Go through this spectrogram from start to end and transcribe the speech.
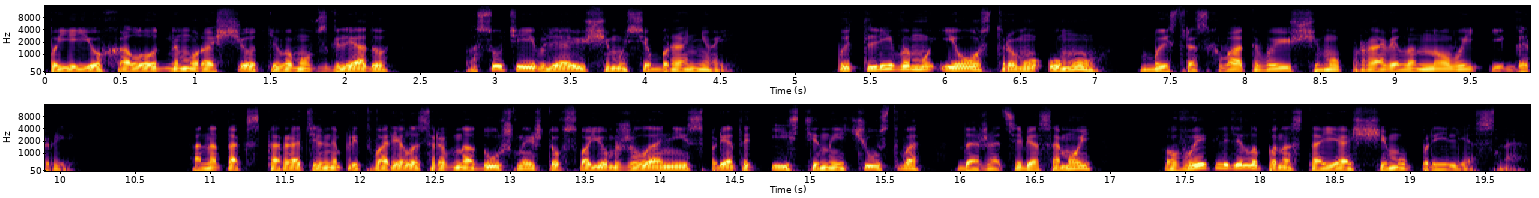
по ее холодному расчетливому взгляду, по сути являющемуся броней, пытливому и острому уму, быстро схватывающему правила новой игры. Она так старательно притворялась равнодушной, что в своем желании спрятать истинные чувства, даже от себя самой, выглядела по-настоящему прелестно.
